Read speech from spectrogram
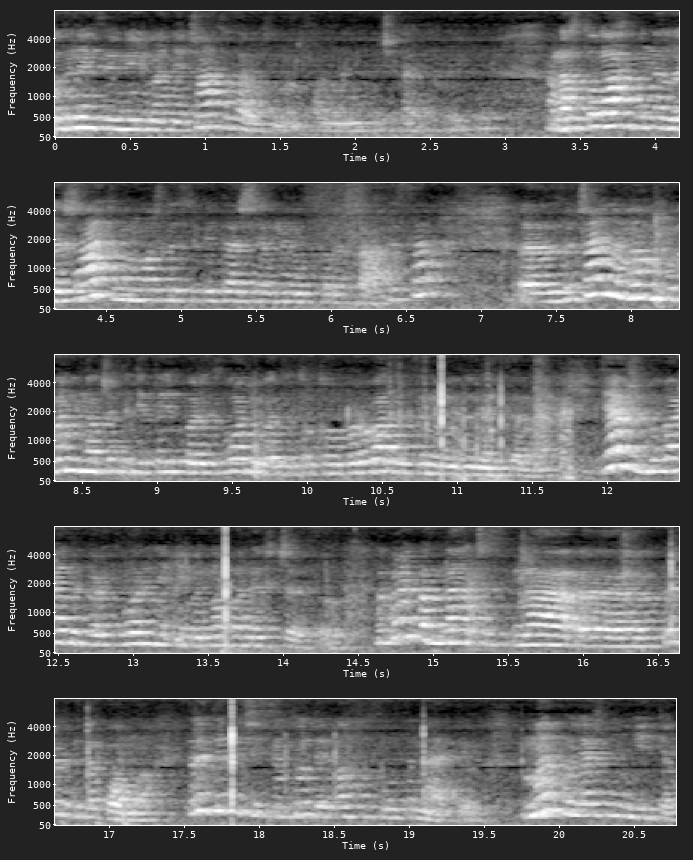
Одиниць вимірювання часу, зараз не почекайте хвильку. На столах вони лежать, ви можете собі теж ними скористатися. Е, Звичайно, ми повинні навчити дітей перетворювати, тобто оперувати цими одиницями. Як ж відбувається перетворення іменованих чисел? Наприклад, на, на е, прикладі такому 3790 сантиметрів. Ми пояснюємо дітям,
